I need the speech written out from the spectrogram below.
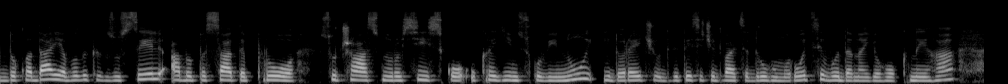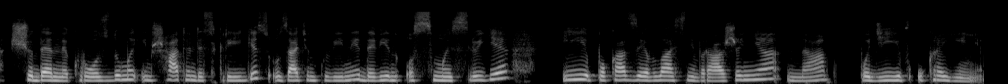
докладає великих зусиль, аби писати про сучасну російсько-українську війну. І, до речі, у 2022 році видана його книга Щоденник роздуми «Im Schatten des Krieges» у затінку війни, де він осмислює і показує власні враження на події в Україні.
